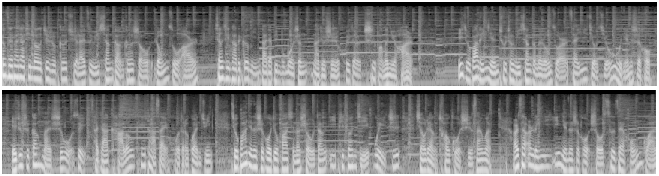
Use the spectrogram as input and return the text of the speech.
刚才大家听到的这首歌曲来自于香港歌手容祖儿，相信她的歌名大家并不陌生，那就是挥着翅膀的女孩。一九八零年出生于香港的容祖儿，在一九九五年的时候，也就是刚满十五岁，参加卡拉 OK 大赛获得了冠军。九八年的时候就发行了首张 EP 专辑《未知》，销量超过十三万。而在二零一一年的时候，首次在红馆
